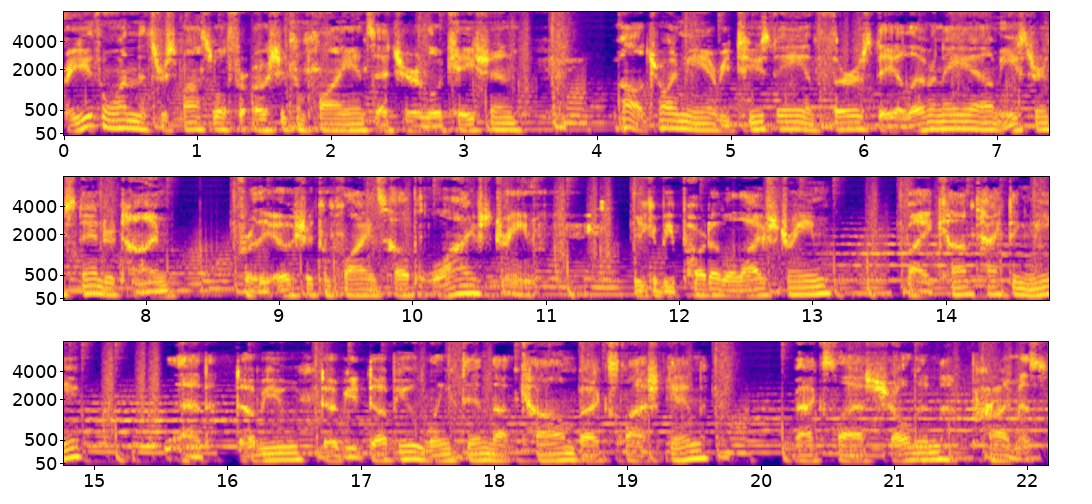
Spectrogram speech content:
Are you the one that's responsible for OSHA compliance at your location? Well, join me every Tuesday and Thursday, 11 a.m. Eastern Standard Time, for the OSHA Compliance Help live stream. You can be part of the live stream by contacting me at www.linkedin.com backslash in backslash Sheldon Primus.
